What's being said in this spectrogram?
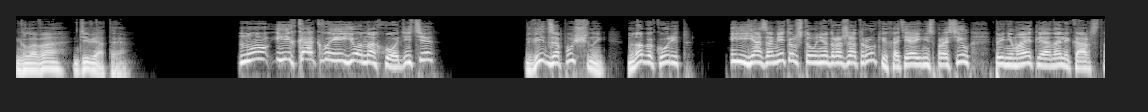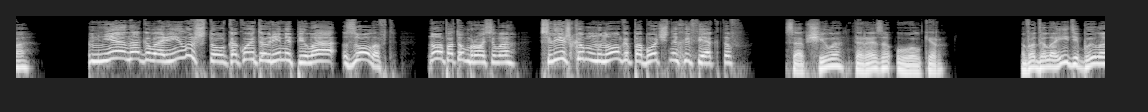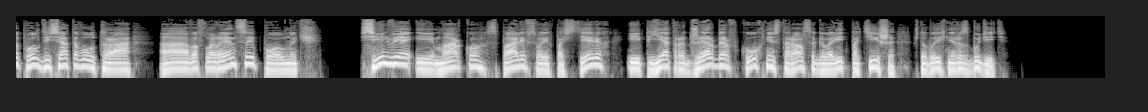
Глава девятая «Ну и как вы ее находите?» Вид запущенный, много курит. И я заметил, что у нее дрожат руки, хотя и не спросил, принимает ли она лекарства. «Мне она говорила, что какое-то время пила золофт, но потом бросила. Слишком много побочных эффектов», — сообщила Тереза Уолкер. В Аделаиде было полдесятого утра, а во Флоренции полночь. Сильвия и Марко спали в своих постелях, и Пьетро Джербер в кухне старался говорить потише, чтобы их не разбудить.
